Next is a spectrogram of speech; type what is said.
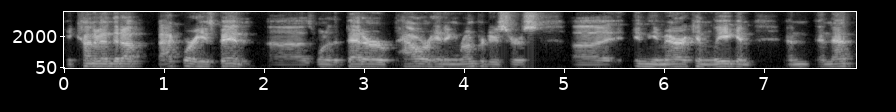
he kind of ended up back where he's been uh, as one of the better power hitting run producers uh, in the American League, and and and that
